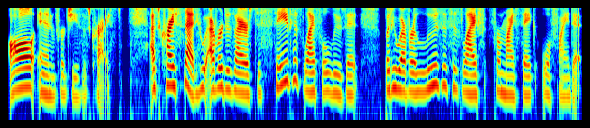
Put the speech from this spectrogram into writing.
all in for Jesus Christ. As Christ said, whoever desires to save his life will lose it, but whoever loses his life for my sake will find it.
